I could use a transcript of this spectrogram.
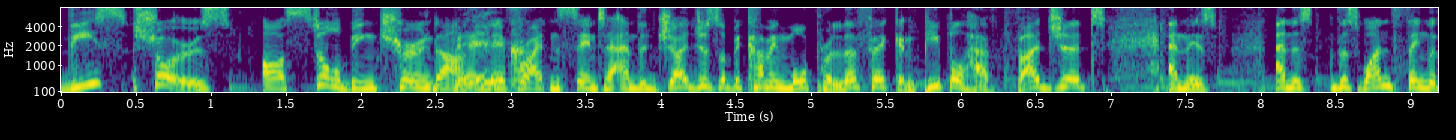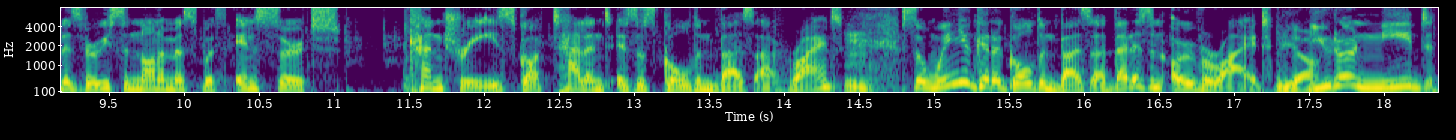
these shows are still being churned out Big. left, right and center and the judges are becoming more prolific and people have budget and there's and there's this one thing that is very synonymous with insert countries got talent is this golden buzzer, right? Mm. So when you get a golden buzzer, that is an override. Yeah. You don't need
